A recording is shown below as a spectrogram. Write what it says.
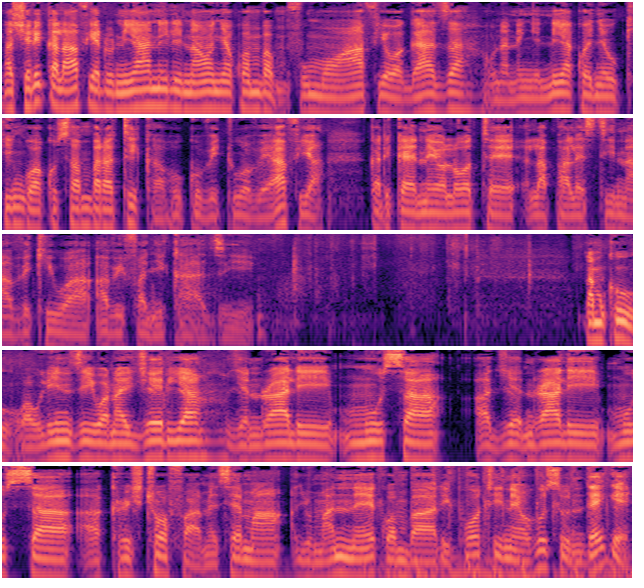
Na shirika la afya duniani linaonya kwamba mfumo wa afya wa Gaza unaning'inia kwenye ukingo wa kusambaratika, huku vituo vya afya katika eneo lote la Palestina vikiwa havifanyi kazi. Na mkuu wa ulinzi wa Nigeria Jenerali Musa Jenerali Musa Christopher amesema Jumanne kwamba ripoti inayohusu ndege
